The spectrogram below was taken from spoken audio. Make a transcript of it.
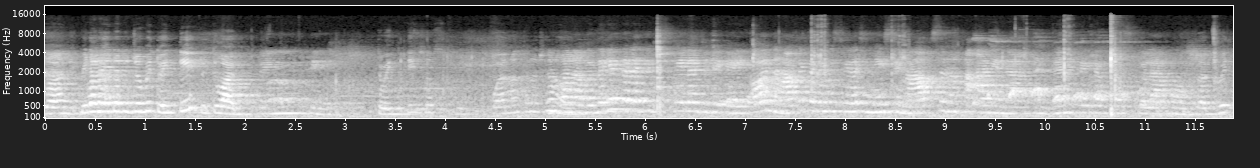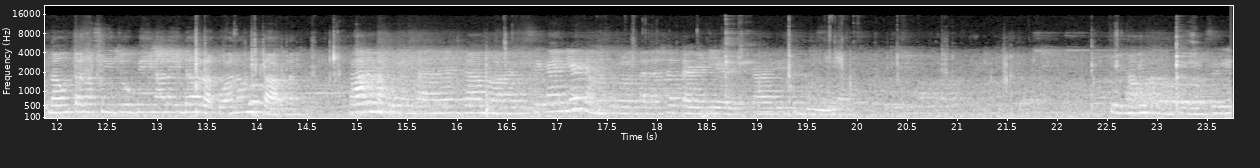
Gani. Pila na edad ni Joby? 20? 21? 20. 20? So, kuha na na siya. Naka na, no? pagdali talaga yung sila dyan eh. Oh, nahapit ka rin sila si Miss. Maap sa nakaanin na. Ang ganit kay kapag wala mo. Graduate na unta na si Joby na na idara. Kuha na unta. Paano nakulunta na lang siya? Second year naman sigurunta na siya. Third year. College na siya. Sige,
